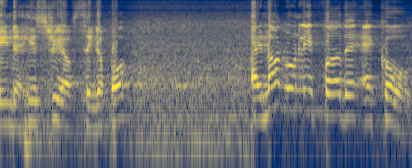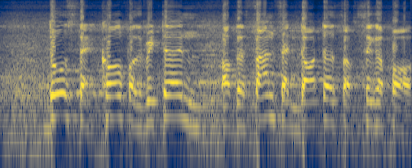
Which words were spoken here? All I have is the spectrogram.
in the history of Singapore. I not only further echo those that call for the return of the sons and daughters of Singapore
